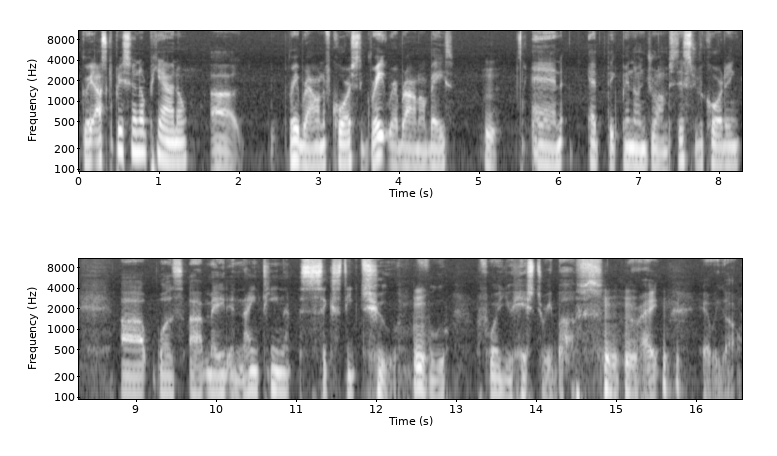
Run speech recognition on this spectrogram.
great Oscar Peterson on piano, uh, Ray Brown, of course, the great Ray Brown on bass, Hmm. and Ed Thigpen on drums. This recording uh, was uh, made in 1962 Hmm. for, for you history buffs. All right, here we go.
